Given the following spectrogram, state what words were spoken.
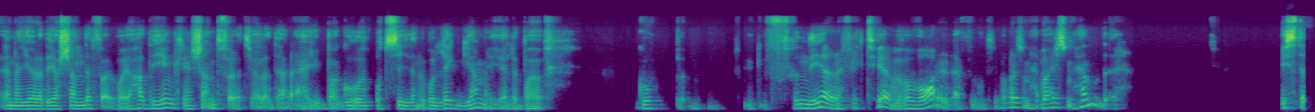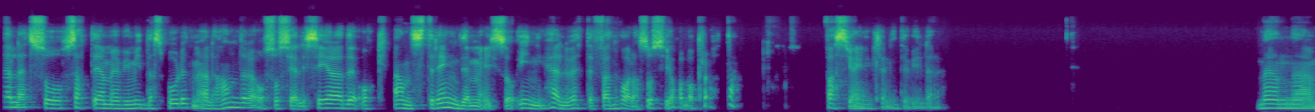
än att göra det jag kände för. Vad jag hade egentligen känt för att göra där är ju bara gå åt sidan och gå och lägga mig eller bara gå upp, fundera, reflektera. Vad var det där för någonting? Vad, var det som, vad är det som händer? Istället så satte jag mig vid middagsbordet med alla andra och socialiserade och ansträngde mig så in i helvete för att vara social och prata. Fast jag egentligen inte ville det. Men eh,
